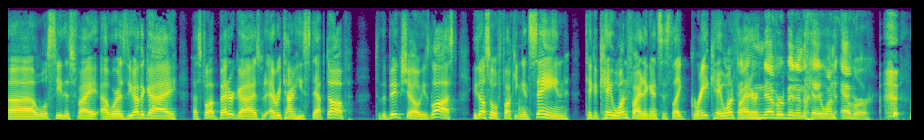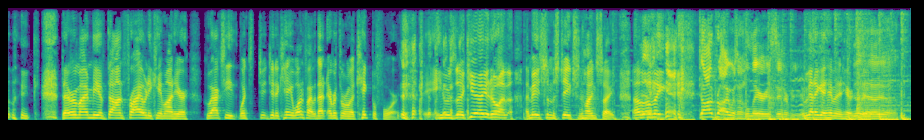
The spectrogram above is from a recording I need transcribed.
Uh, we'll see this fight. Uh, whereas the other guy has fought better guys, but every time he's stepped up to the big show, he's lost. He's also fucking insane. Take a K1 fight against this like great K1 fighter. I've never been in the K1 ever. like, that reminded me of Don Frye when he came on here, who actually went to, did a K1 fight without ever throwing a kick before. he was like, "Yeah, you know, I, I made some mistakes in hindsight." Um, I'm like, Don Frye was a hilarious interview. we got to get him in here Yeah, too. yeah, yeah.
